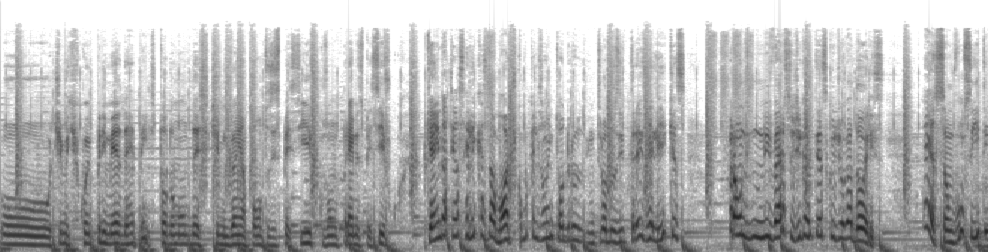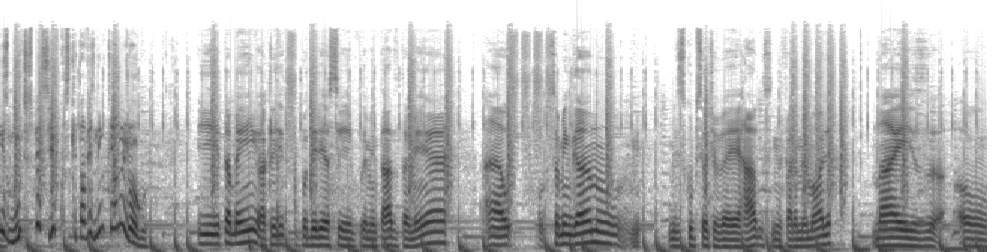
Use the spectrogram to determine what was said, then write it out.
o time que ficou em primeiro, de repente todo mundo desse time ganha pontos específicos, um prêmio específico. Porque ainda tem as relíquias da morte. Como que eles vão introduzir três relíquias para um universo gigantesco de jogadores? É, são vão ser itens muito específicos que talvez nem tenha no jogo. E também, acredito que poderia ser implementado também é, uh, se eu me engano, me desculpe se eu estiver errado, se me falha a memória, mas o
